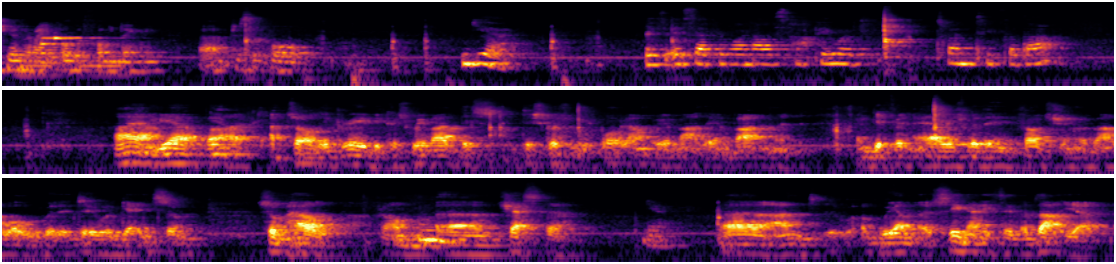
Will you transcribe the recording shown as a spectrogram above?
generate other funding uh, to support. Yeah. Is, is everyone else happy with 20 for that? I am, yeah, but I, I totally agree because we've had this discussion before, haven't we, about the environment and different areas within Frodsham about what we're going to do and getting some some help from Mm. um, Chester. Yeah. Uh, and we haven't seen anything of that yet.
